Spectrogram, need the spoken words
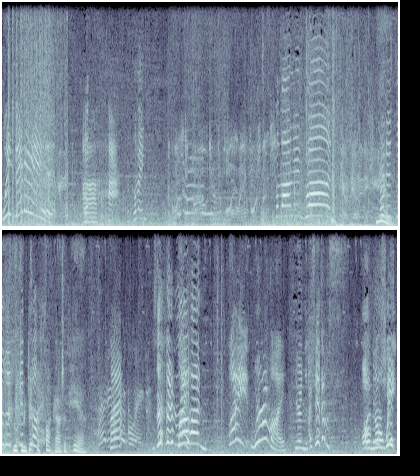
We did it! Uh-huh. They're coming. Come on in, run! Yo, into the we can get the fuck out of here. What? Zen, run! Wait, where am I? You're in the I ship. think I'm... Oh I'm no, wait.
